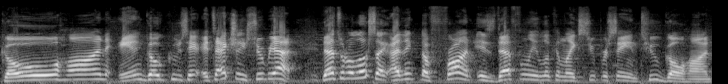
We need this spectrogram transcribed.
Gohan and Goku's hair. It's actually super, yeah, that's what it looks like. I think the front is definitely looking like Super Saiyan 2 Gohan.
